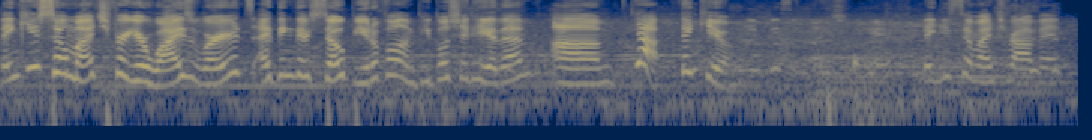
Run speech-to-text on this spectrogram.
Thank you so much for your wise words. I think they're so beautiful and people should hear them. Um, yeah, thank you. Thank you so much. Thank you so much, Robin.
